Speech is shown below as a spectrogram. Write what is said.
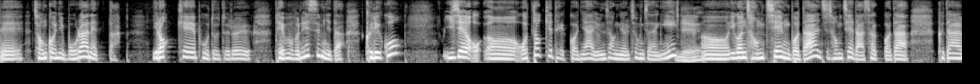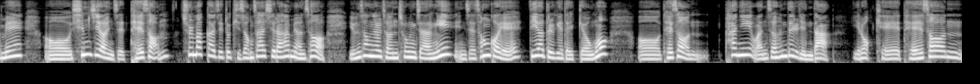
예, 정권이 몰아냈다. 이렇게 보도들을 대부분 했습니다. 그리고 이제 어, 어, 어 떻게 될 거냐 윤석열 총장이 예. 어 이건 정치 행보다 이제 정치에 나설 거다. 그 다음에 어 심지어 이제 대선 출마까지도 기정사실화하면서 윤석열 전 총장이 이제 선거에 뛰어들게 될 경우 어 대선 판이 완전 흔들린다. 이렇게 대선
